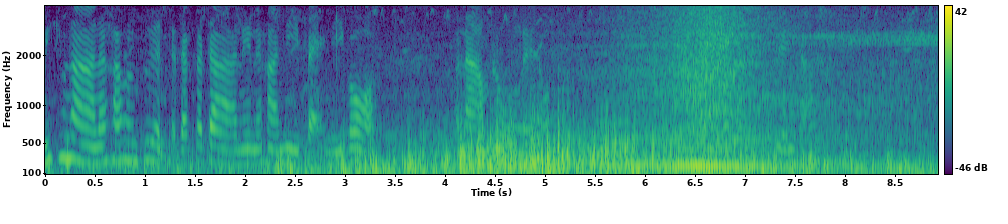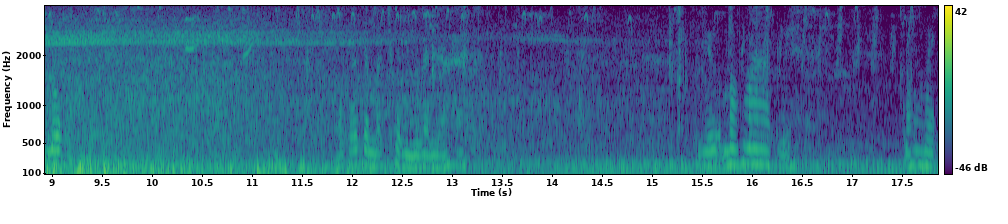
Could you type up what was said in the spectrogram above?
มิถุนานะคะ เพื่อนๆกรกฎาเนี่ยนะคะ นี่แปลงนี้ก็น้ำลงแล้วเพื่อนค่ะนกเราก็จะมาชมกันนะคะ เยอะมากๆเลยน้องนก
